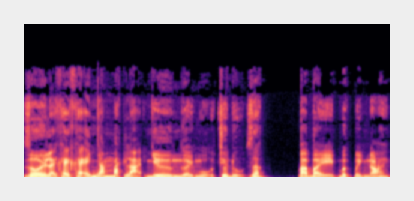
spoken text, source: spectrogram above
rồi lại khe khẽ nhắm mắt lại như người ngủ chưa đủ giấc. Bà Bảy bực mình nói.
